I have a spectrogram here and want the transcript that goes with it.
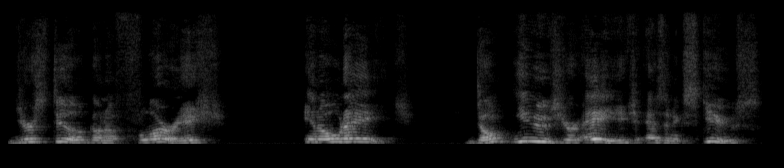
you're still going to flourish in old age. Don't use your age as an excuse.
